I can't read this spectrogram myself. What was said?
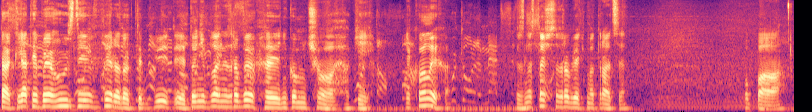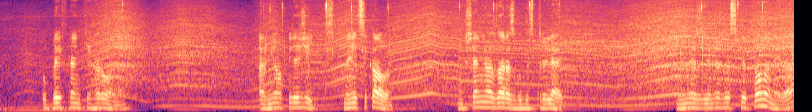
Так, клятий боягузний виродок, тобі е, Тоні Блай не зробив е, нікому нічого. Окей. Якого лиха? З нас точно зроблять матраци. Опа. Убий Френкі Гарона. А в нього підожіть. Мені цікаво. Якщо в нього зараз буду стріляти. Він же, він же заскриптований, да?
